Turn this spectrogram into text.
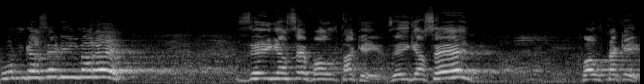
কোন গাছে ডিল মারে? যেই গাছে ফল থাকে, যেই গাছে ফল থাকে।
